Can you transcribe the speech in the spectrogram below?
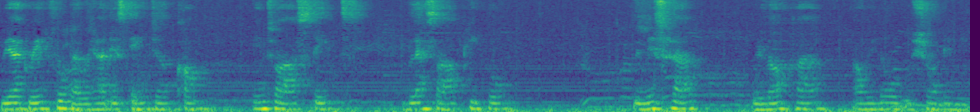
we are grateful that we had this angel come into our state, bless our people. We miss her, we love her, and we know we'll surely meet.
